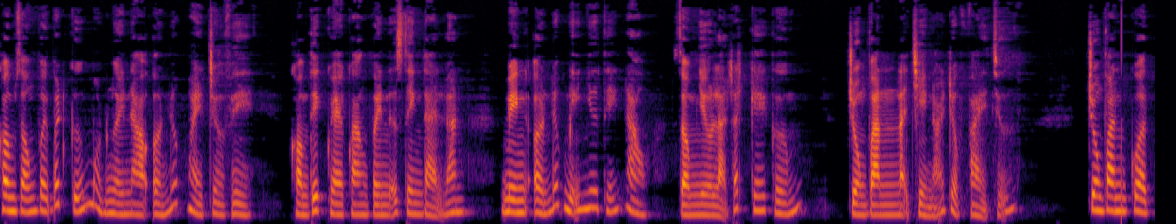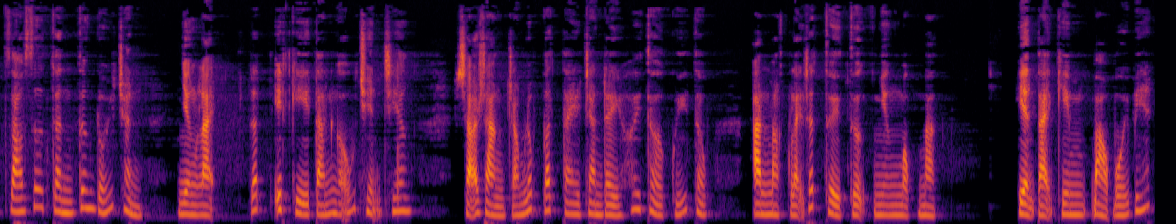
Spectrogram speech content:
không giống với bất cứ một người nào ở nước ngoài trở về, không thích khoe khoang với nữ sinh Đài Loan, mình ở nước Mỹ như thế nào, giống như là rất ghê gớm. Trung Văn lại chỉ nói được vài chữ. Trung Văn của giáo sư Tần tương đối trần, nhưng lại rất ít khi tán ngẫu chuyện riêng. Rõ ràng trong lúc bắt tay tràn đầy hơi thở quý tộc, ăn mặc lại rất thời thượng nhưng mộc mạc. Hiện tại Kim bảo bối biết,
